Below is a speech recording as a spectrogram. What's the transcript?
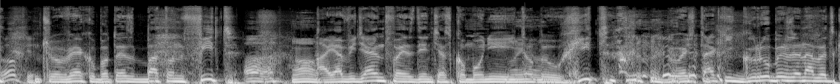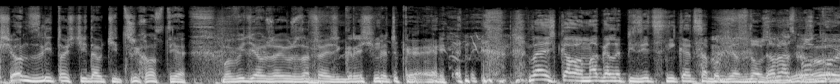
Chłopie. Człowieku, bo to jest baton fit. A. A ja widziałem twoje zdjęcia z komunii i No to ja. był hit. Byłeś taki gruby, że nawet ksiądz z litości dał ci trzy hostie, bo widział, że już zacząłeś gryźć świeczkę. Ej. Weź kałamaga, lepiej zjedz snickersa, bo gwiazdorzy. Dobra, spokój,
